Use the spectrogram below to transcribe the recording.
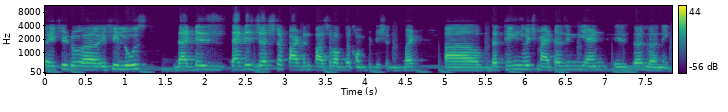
if you do, if we lose that is that is just a part and parcel of the competition. But the thing which matters in the end is the learning.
